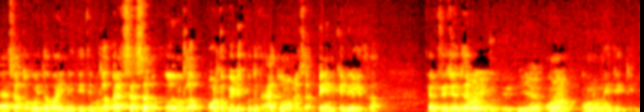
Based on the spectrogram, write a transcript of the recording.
ऐसा तो कोई दवाई नहीं दी थी। मतलब ऐसा सर मतलब ऑर्थोपेडिक को दिखाया तो उन्होंने सर पेन के लिए लिखा। फिर फिजियोथेरेपी तो उन्होंने उन्होंने दी थी।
